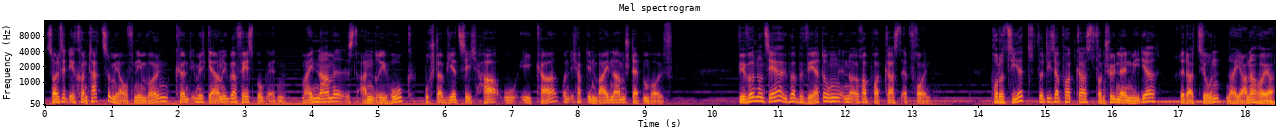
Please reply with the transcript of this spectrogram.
Solltet ihr Kontakt zu mir aufnehmen wollen, könnt ihr mich gerne über Facebook adden. Mein Name ist André Hoog, buchstabiert sich H-O-E-K und ich habe den Beinamen Steppenwolf. Wir würden uns sehr über Bewertungen in eurer Podcast-App freuen. Produziert wird dieser Podcast von Schönlein Media, Redaktion Najana Heuer.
